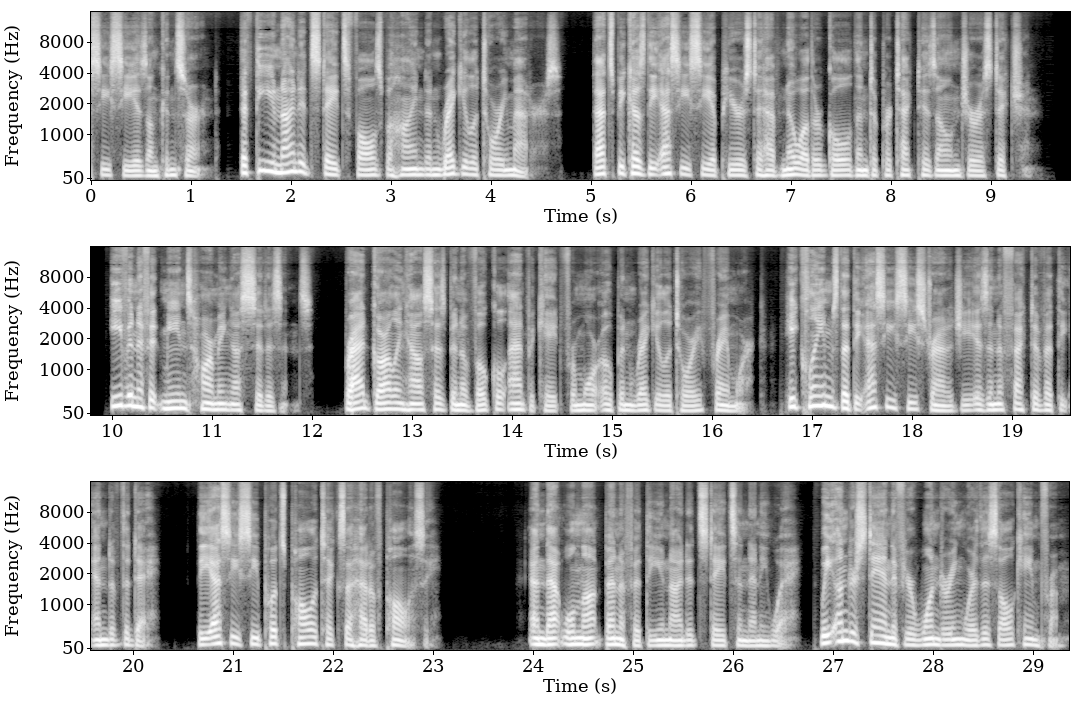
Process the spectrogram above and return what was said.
SEC is unconcerned. If the United States falls behind in regulatory matters, that's because the SEC appears to have no other goal than to protect his own jurisdiction even if it means harming us citizens. Brad Garlinghouse has been a vocal advocate for more open regulatory framework. He claims that the SEC strategy is ineffective at the end of the day. The SEC puts politics ahead of policy. And that will not benefit the United States in any way. We understand if you're wondering where this all came from.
